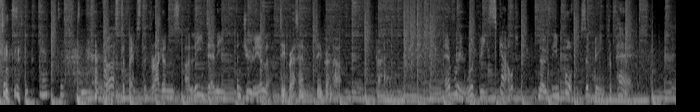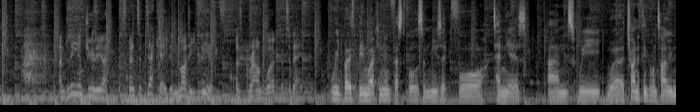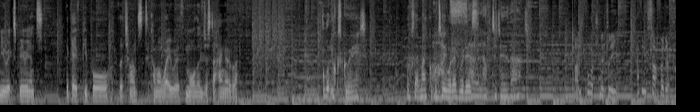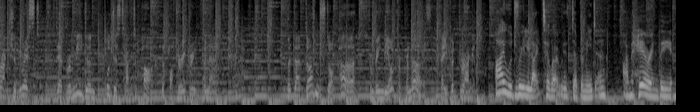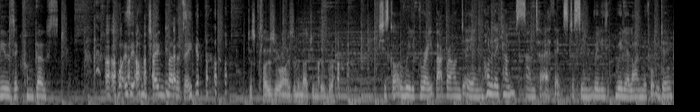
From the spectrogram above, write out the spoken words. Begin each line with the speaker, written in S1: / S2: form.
S1: First to face the Dragons are Lee Denny and Julia Lowe.
S2: Deep breath in, deep breath out. Go.
S1: Every would-be scout knows the importance of being prepared. And Lee and Julia have spent a decade in muddy fields as groundwork for today.
S2: We'd both been working in festivals and music for 10 years, and we were trying to think of an entirely new experience that gave people the chance to come away with more than just a hangover.
S3: Oh, it looks great. Looks like my cup of tea, whatever it is.
S4: I so love to do that.
S1: Unfortunately, having suffered a fractured wrist, Deborah Meaden will just have to park the pottery green for now. But that doesn't stop her from being the entrepreneur's favoured dragon.
S5: I would really like to work with Deborah Meaden.
S4: I'm hearing the music from Ghost. what is it? Unchained Melody.
S6: Just close your eyes and imagine, Deborah.
S5: She's got a really great background in holiday camps and her ethics just seem really, really align with what we do.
